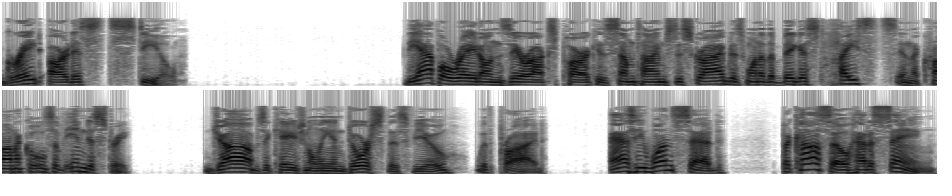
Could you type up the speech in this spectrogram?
Great artists steal. The Apple raid on Xerox PARC is sometimes described as one of the biggest heists in the chronicles of industry. Jobs occasionally endorsed this view with pride. As he once said, Picasso had a saying,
